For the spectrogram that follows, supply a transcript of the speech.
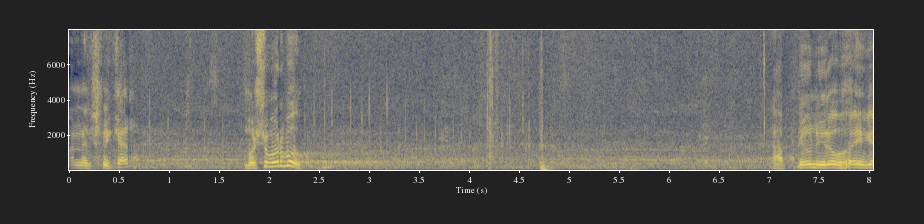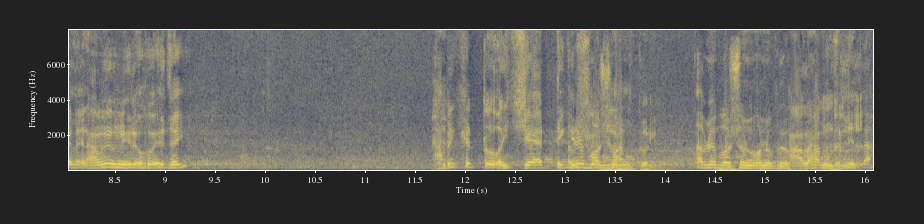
মাননীয় স্পিকার বসে পড়ব? আপনিও নীরব হয়ে গেলেন আমিও নীরব হয়ে যাই। আমি কিন্তু ওই চেয়ারটিকে। সম্মান করি। আপনি বসুন অনুগ্রহ। আলহামদুলিল্লাহ।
